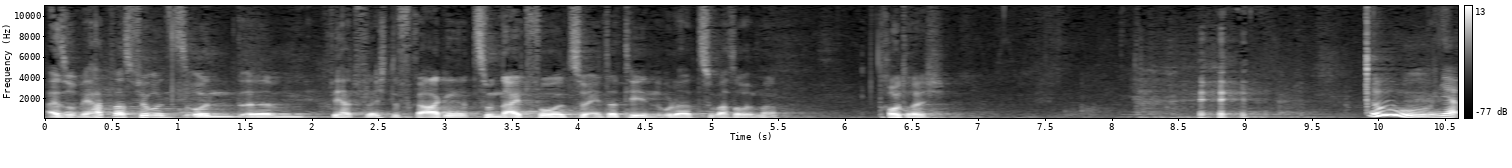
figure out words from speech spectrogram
Also, wer hat was für uns und ähm, wer hat vielleicht eine Frage zu Nightfall, zu Entertain oder zu was auch immer? Traut euch. uh, ja.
